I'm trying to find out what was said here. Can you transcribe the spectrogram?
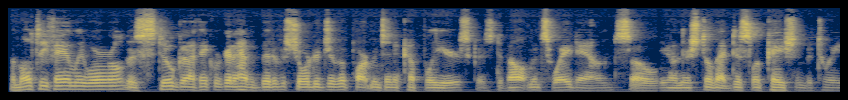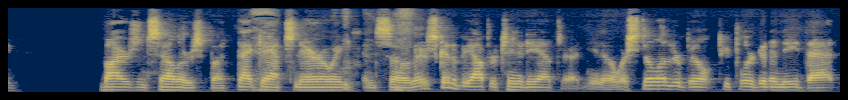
the multifamily world is still good. I think we're going to have a bit of a shortage of apartments in a couple of years because development's way down. So you know, there's still that dislocation between buyers and sellers, but that Yeah. gap's narrowing. And so there's going to be opportunity out there. You know, we're still underbuilt. People are going to need that.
